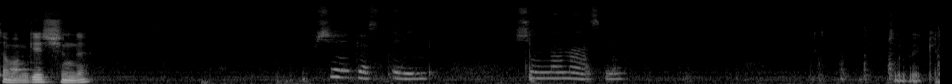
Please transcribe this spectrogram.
Tamam. Geç şimdi. Bir şey göstereyim bir. Şundan az mı? Dur bekle.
